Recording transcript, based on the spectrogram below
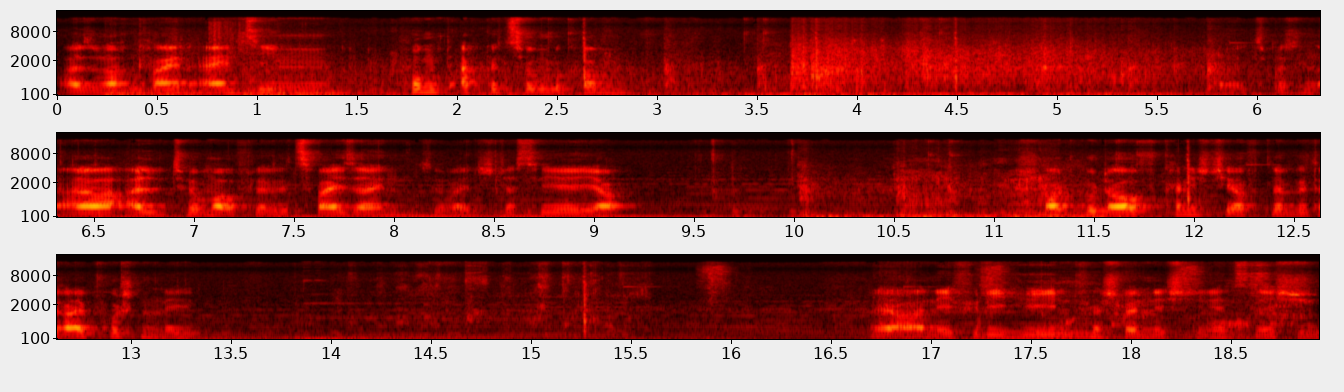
Also noch keinen einzigen Punkt abgezogen bekommen. Jetzt müssen aber alle Türme auf Level 2 sein, soweit ich das sehe, ja. Schaut gut auf, kann ich die auf Level 3 pushen? Nee. Ja, nee, für die Hyänen verschwende ich den jetzt nicht.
